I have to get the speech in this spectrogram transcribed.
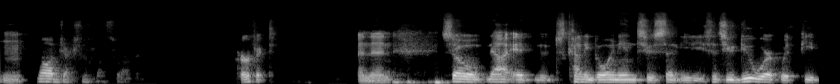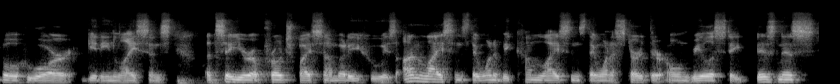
Mm. No objections whatsoever. Perfect. And then, so now it's kind of going into since you do work with people who are getting licensed. Let's say you're approached by somebody who is unlicensed. They want to become licensed. They want to start their own real estate business.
